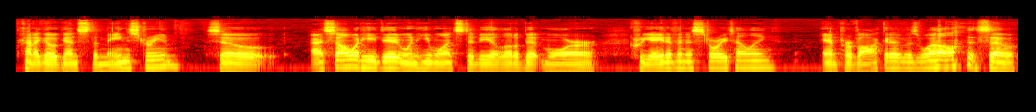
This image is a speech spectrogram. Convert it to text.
kind of go against the mainstream. So I saw what he did when he wants to be a little bit more creative in his storytelling and provocative as well. so,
